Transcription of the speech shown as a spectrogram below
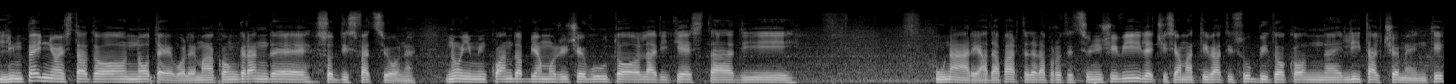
L'impegno è stato notevole ma con grande soddisfazione. Noi quando abbiamo ricevuto la richiesta di un'area da parte della protezione civile ci siamo attivati subito con l'Ital Cementi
